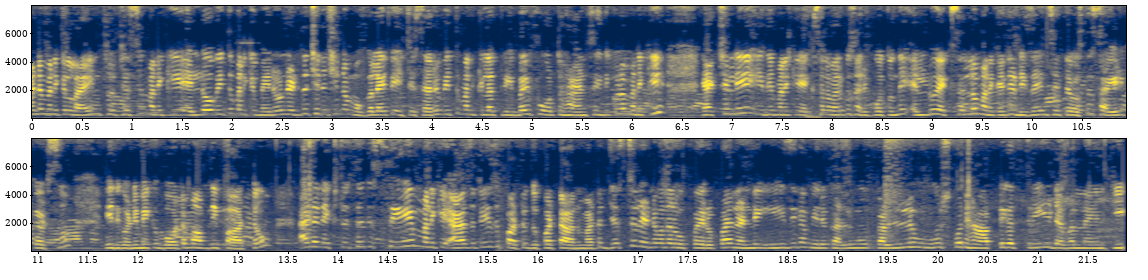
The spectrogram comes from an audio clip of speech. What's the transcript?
అండ్ మనకి లైన్స్ వచ్చేసి మనకి ఎల్లో విత్ మనకి మెరూన్ రెడ్ చిన్న చిన్న మొగ్గలు అయితే ఇచ్చేసారు విత్ మనకి ఇలా త్రీ బై ఫోర్త్ హ్యాండ్స్ ఇది కూడా మనకి యాక్చువల్లీ ఇది మనకి ఎక్సెల్ వరకు సరిపోతుంది. ఎల్లో ఎక్సెల్లో మనకైతే డిజైన్స్ అయితే వస్తే సైడ్ కట్స్ ఇదిగోండి మీకు bottom of the part and next వచ్చేసరికి సేమ్ మనకి యాజ్ ఇట్ ఈస్ పట్టు దుపట్టా అనమాట జస్ట్ రెండు వందల ముప్పై రూపాయలు అండి ఈజీగా మీరు కళ్ళు మూ- కళ్ళు మూసుకొని హ్యాపీగా త్రీ డబల్ నైన్కి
